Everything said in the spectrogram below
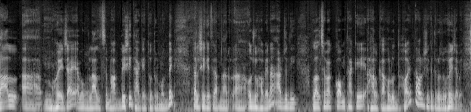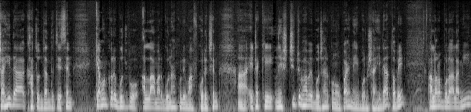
লাল হয়ে যায় এবং লালচে ভাব বেশি থাকে থুতুর মধ্যে, তাহলে সেক্ষেত্রে আপনার অজু হবে না। আর যদি লালচে ভাব কম থাকে, হালকা হলুদ হয়, তাহলে সেক্ষেত্রে অজু হয়ে যাবে। শাহিদা খাতুন জানতে চেয়েছেন, কেমন করে বুঝব আল্লাহ আমার গুনাহগুলি মাফ করেছেন? এটাকে নিশ্চিতভাবে বোঝার কোনো উপায় নেই বোন শাহিদা। তবে আল্লাহ রব্বুল আলমিন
